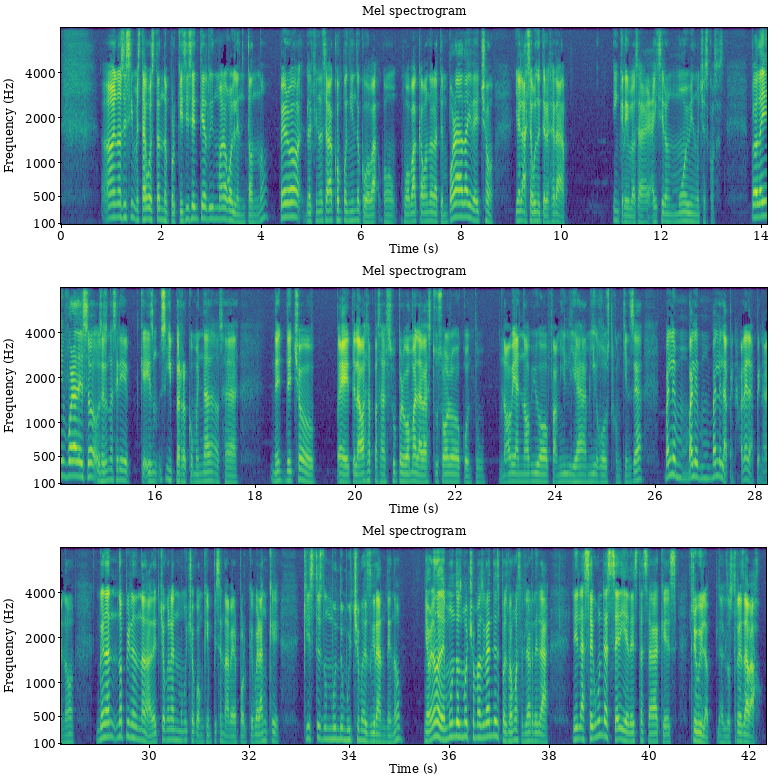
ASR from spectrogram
Ay, no sé si me está gustando porque sí sentí el ritmo algo lentón, ¿no? Pero al final se va componiendo como va, como, va acabando la temporada y de hecho ya la segunda y tercera increíble, o sea, ahí hicieron muy bien muchas cosas. Pero de ahí fuera de eso, o sea, es una serie que es hiper recomendada, o sea, de, hecho eh, te la vas a pasar súper bomba, la veas tú solo con tu novia, novio, familia, amigos, con quien sea. Vale, vale, vale la pena, vale la pena, ¿no? Ganan, no pierden nada, de hecho ganan mucho con que empiecen a ver, porque verán que, que este es un mundo mucho más grande, ¿no? Y hablando de mundos mucho más grandes, pues vamos a hablar de la, de la segunda serie de esta saga que es Tribilop, los tres de abajo.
